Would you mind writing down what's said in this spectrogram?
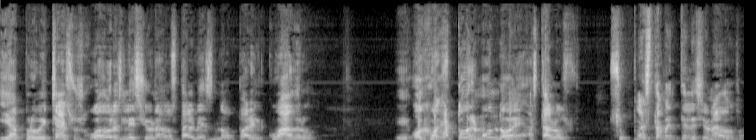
Y aprovechar sus jugadores lesionados, tal vez no para el cuadro. Eh, hoy juega todo el mundo, hasta los supuestamente lesionados.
